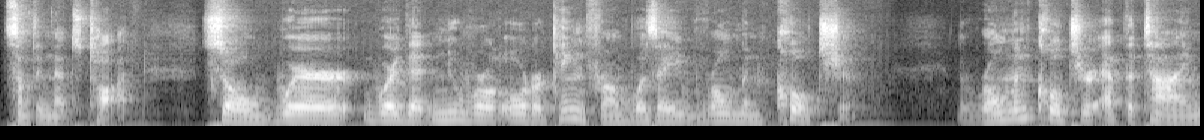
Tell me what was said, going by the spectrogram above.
Something that's taught. So where where that new world order came from was a Roman culture. The Roman culture at the time,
